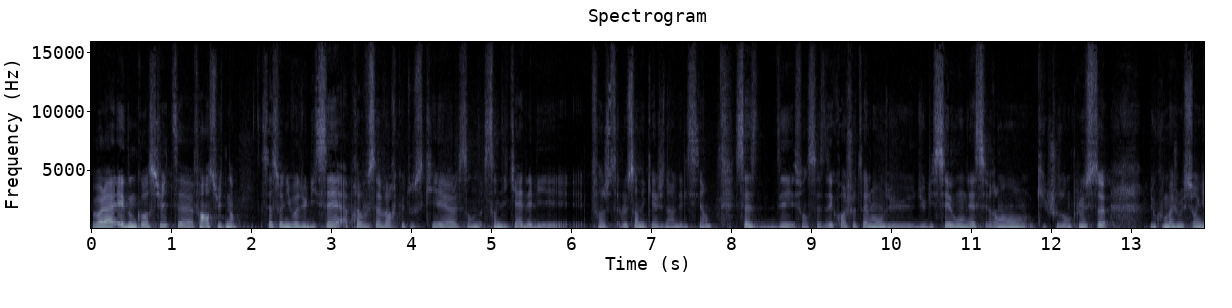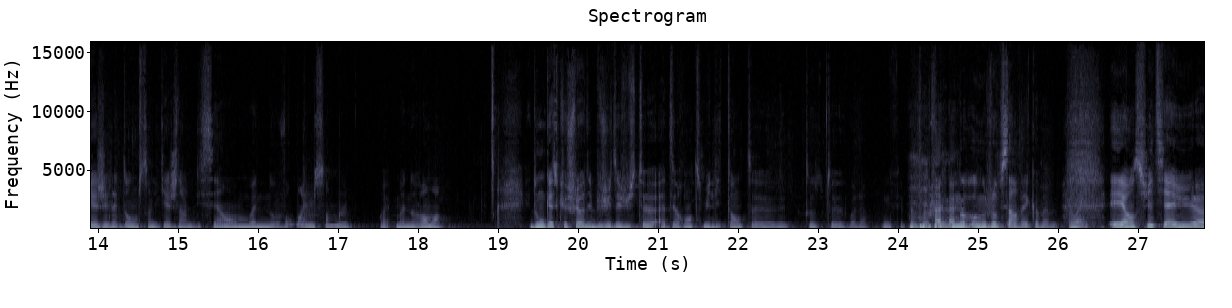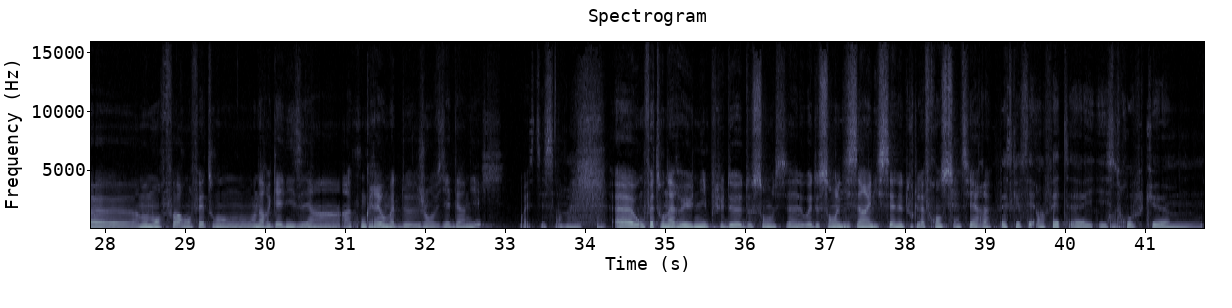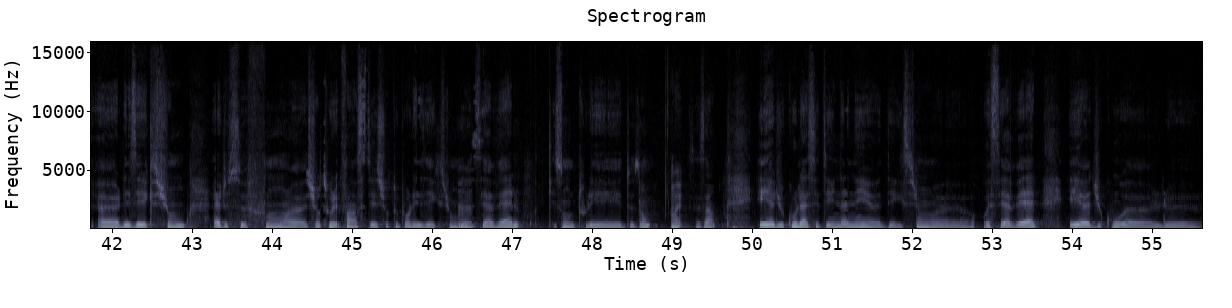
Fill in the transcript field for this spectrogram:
Voilà, et donc ensuite, euh, enfin ensuite non, ça c'est au niveau du lycée. Après, vous savoir que tout ce qui est euh, syn- syndicat des enfin le syndicat général des lycéens, ça se, dé... ça se décroche totalement du, du lycée où on est. C'est vraiment quelque chose en plus. Du coup, moi, je me suis engagée là-dedans, dans le syndicat général des lycéens, en mois de novembre, il me semble. Ouais, mois de novembre. Et donc, qu'est-ce que je fais? Au début, j'étais juste euh, adhérente, militante, euh, toute, euh, voilà, on fait pas J'observais quand même. Ouais. Et ensuite, il y a eu euh, un moment fort, en fait, où on, on a organisé un, un congrès au mois de janvier dernier. Ouais, c'était ça. Euh, en fait, on a réuni plus de 200, c'est ça, ouais, 200 lycéens et lycéennes de toute la France entière. Parce que c'est en fait, euh, il se trouve que euh, les élections, elles se font surtout, enfin c'était surtout pour les élections euh, Mm. CAVL qui sont tous les deux ans. Ouais. C'est ça. Et du coup là, c'était une année d'élection euh, au CAVL et du coup le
